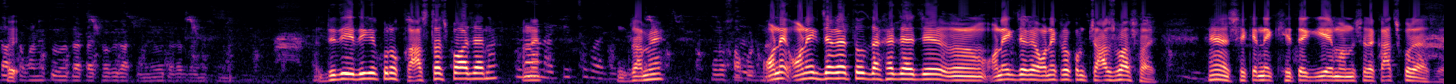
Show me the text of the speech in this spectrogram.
ডাক্তার মানে তো দেখাইতে হবে ডাক্তার দেখাতে হবে না সময়। দিদি এদিকে কোনো কাজ টাজ পাওয়া যায় না? মানে। গ্রামে? কোনো সাপোর্ট অনেক অনেক জায়গায় তো দেখা যায় যে উম, অনেক জায়গায় অনেক রকম চাষবাস হয়। হ্যাঁ সেখানে খেতে গিয়ে মানুষেরা কাজ করে আসে।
